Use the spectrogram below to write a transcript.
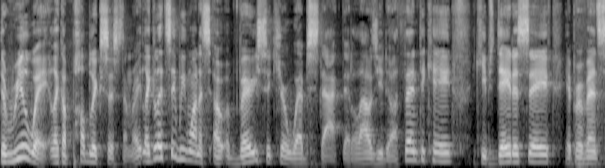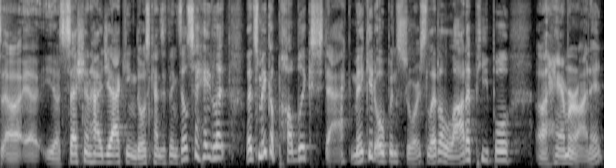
the real way, like a public system, right, like let's say we want a very secure web stack that allows you to authenticate, it keeps data safe, it prevents uh, uh, you know, session hijacking, those kinds of things. They'll say, hey, let let's make a public stack, make it open source, let a lot of people uh, hammer on it.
